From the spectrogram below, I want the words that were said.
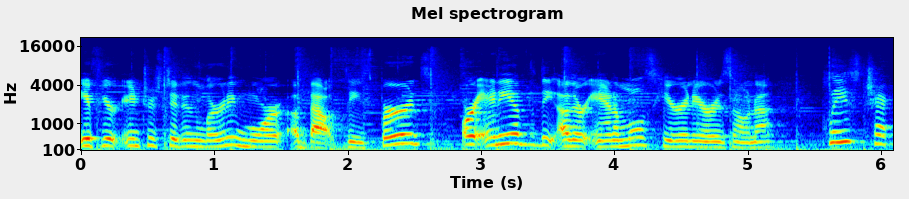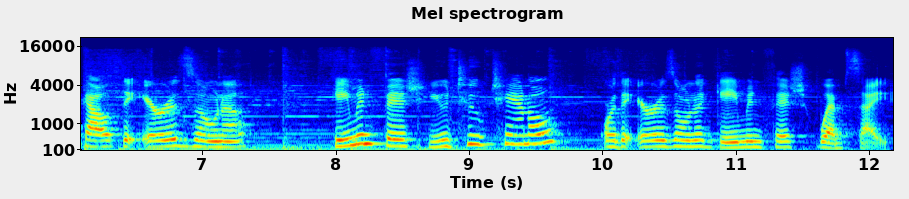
If you're interested in learning more about these birds or any of the other animals here in Arizona, please check out the Arizona Game and Fish YouTube channel or the Arizona Game and Fish website.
